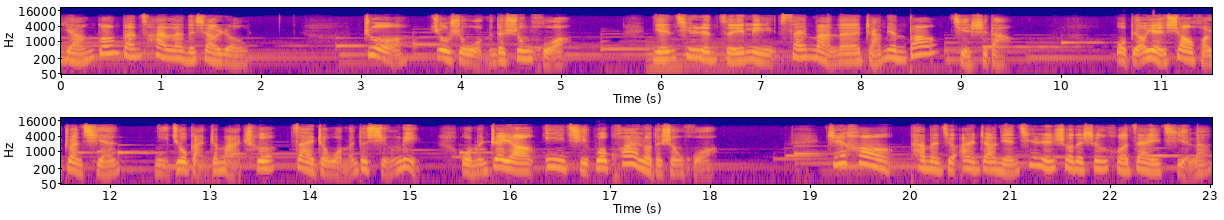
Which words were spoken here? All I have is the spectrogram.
阳光般灿烂的笑容。这就是我们的生活。年轻人嘴里塞满了炸面包，解释道：“我表演笑话赚钱，你就赶着马车载着我们的行李，我们这样一起过快乐的生活。”之后，他们就按照年轻人说的生活在一起了。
